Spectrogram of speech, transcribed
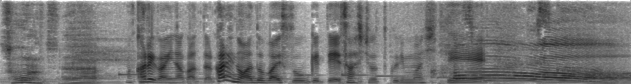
そうなんですね。まあ彼がいなかったら彼のアドバイスを受けて冊子を作りまして。はで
